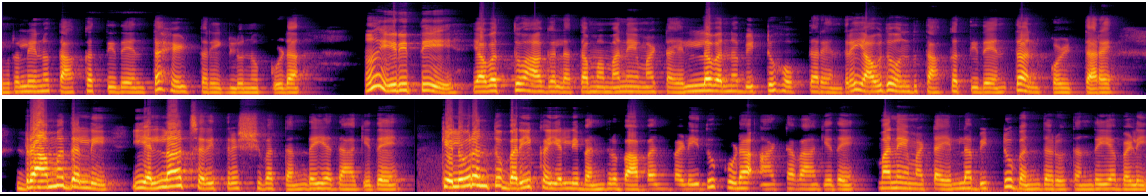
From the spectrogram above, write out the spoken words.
ಇವರಲ್ಲೇನೋ ತಾಕತ್ತಿದೆ ಅಂತ ಹೇಳ್ತಾರೆ ಈಗ್ಲೂ ಕೂಡ. ಈ ರೀತಿ ಯಾವತ್ತೂ ಆಗಲ್ಲ, ತಮ್ಮ ಮನೆ ಮಠ ಎಲ್ಲವನ್ನ ಬಿಟ್ಟು ಹೋಗ್ತಾರೆ ಅಂದ್ರೆ ಯಾವುದೋ ಒಂದು ತಾಕತ್ತಿದೆ ಅಂತ ಅಂದ್ಕೊಳ್ತಾರೆ ಡ್ರಾಮಾದಲ್ಲಿ ಈ ಎಲ್ಲಾ ಚರಿತ್ರೆ ಶಿವ ತಂದೆಯದಾಗಿದೆ. ಕೆಲವರಂತೂ ಬರೀ ಕೈಯಲ್ಲಿ ಬಂದರು, ಬಾಬನ್ ಬಳಿ ಇದು ಕೂಡ ಆಟವಾಗಿದೆ, ಮನೆ ಮಠ ಎಲ್ಲ ಬಿಟ್ಟು ಬಂದರು ತಂದೆಯ ಬಳಿ,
